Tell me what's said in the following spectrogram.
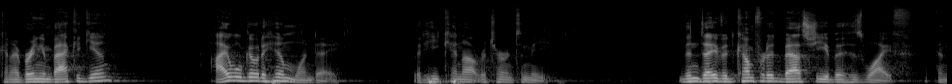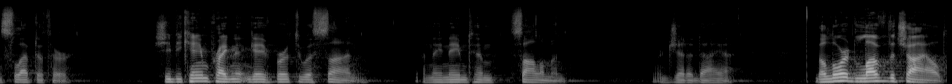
Can I bring him back again? I will go to him one day, but he cannot return to me. Then David comforted Bathsheba, his wife, and slept with her. She became pregnant and gave birth to a son, and they named him Solomon or Jedidiah. The Lord loved the child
